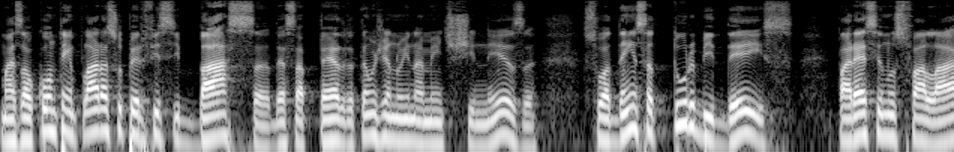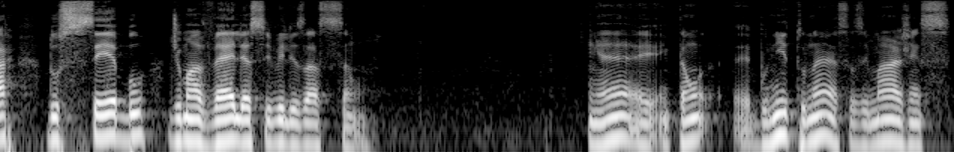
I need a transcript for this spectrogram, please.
Mas ao contemplar a superfície baça dessa pedra tão genuinamente chinesa, sua densa turbidez parece nos falar do sebo de uma velha civilização. É, então, é bonito, né? Essas imagens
